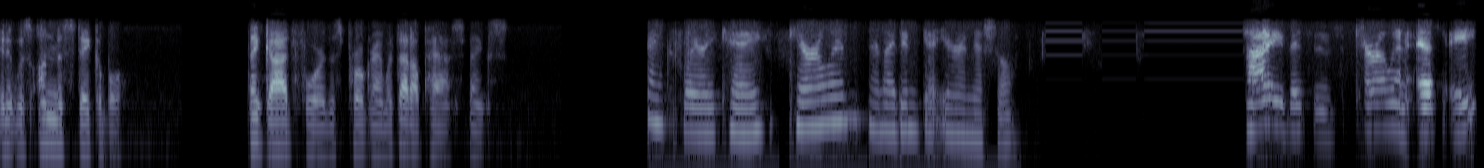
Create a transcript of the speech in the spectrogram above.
and it was unmistakable. Thank God for this program. With that, I'll pass. Thanks. Thanks, Larry K. Carolyn, and I didn't get your initial. Hi, this is Carolyn S.H.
